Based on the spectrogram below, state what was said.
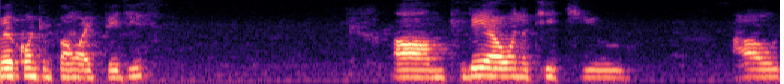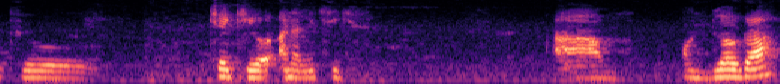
Welcome to Brown White Pages. Um, today I want to teach you how to check your analytics um, on Blogger.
